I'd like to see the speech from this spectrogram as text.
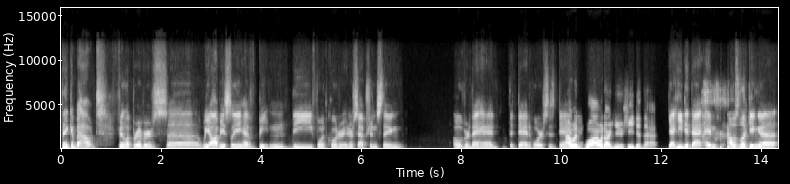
think about Philip Rivers, uh, we obviously have beaten the fourth quarter interceptions thing over the head. The dead horse is dead. I would, well, I would argue he did that. Yeah, he did that, and I was looking. Uh,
